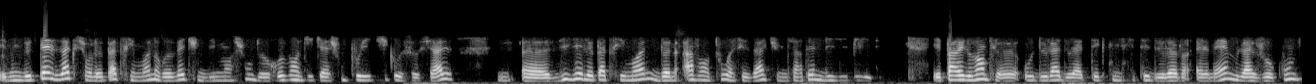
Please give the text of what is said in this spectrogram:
Et donc, de tels actes sur le patrimoine revêtent une dimension de revendication politique ou sociale. Euh, viser le patrimoine donne avant tout à ces actes une certaine visibilité. Et par exemple, euh, au-delà de la technicité de l'œuvre elle-même, la Joconde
